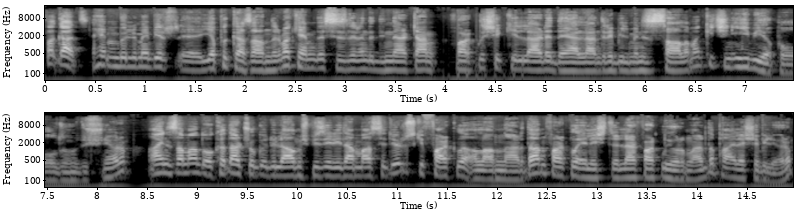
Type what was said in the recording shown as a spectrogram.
Fakat hem bölüme bir e, yapı kazandırmak hem de sizlerin de dinlerken farklı şekillerde değerlendirebilmenizi sağlamak için iyi bir yapı olduğunu düşünüyorum. Aynı zamanda o kadar çok ödül almış bir seriden bahsediyoruz ki farklı alanlardan farklı eleştiriler, farklı yorumlar da paylaşabiliyorum.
